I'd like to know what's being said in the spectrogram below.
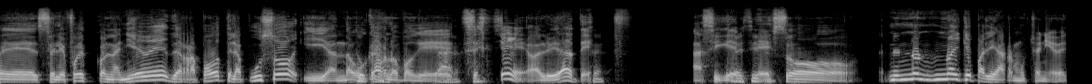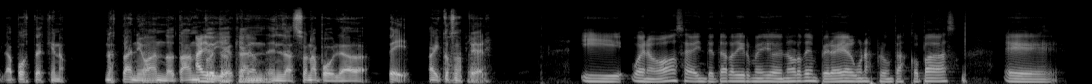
eh, se le fue con la nieve, derrapó, te la puso y anda a buscarlo porque sí, olvídate. Así que eso no, no, hay que paliar mucha nieve. La aposta es que no. No está nevando tanto y acá en, la zona poblada hay cosas peores. Y bueno, vamos a intentar ir medio en orden, pero hay algunas preguntas copadas. Eh,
